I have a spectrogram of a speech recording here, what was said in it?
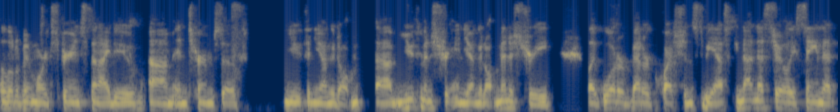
a little bit more experience than i do um, in terms of youth and young adult um, youth ministry and young adult ministry like what are better questions to be asking? Not necessarily saying that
